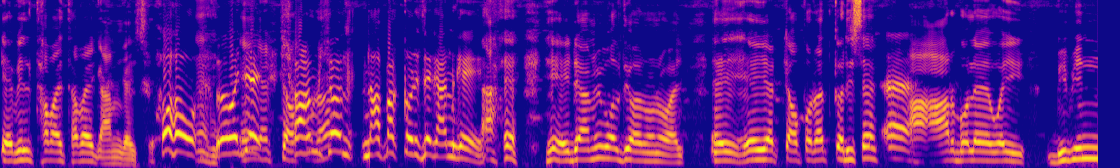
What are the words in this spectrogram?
টেবিল থাবাই থাবাই গান গাইছে। ওই যে। সংসদ নাপাক করেছে গান গেয়ে এটা এইটা আমি বলতে পারব না ভাই। এই এই একটা অপরাধ করেছে। হ্যাঁ। আর বলে ওই বিভিন্ন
